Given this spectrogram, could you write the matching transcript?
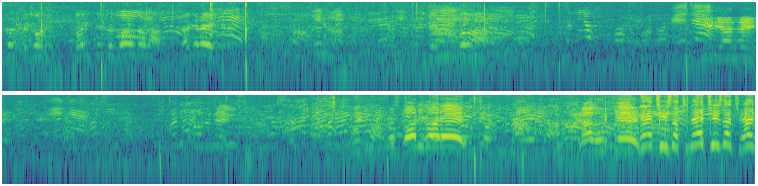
Izlazite gore! Stojite za golmana! Dragane! Ide Nikola! Širi, Andrej. Gospodi gore. Bravo, Urke. Neće izaći, neće izaći, ej!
